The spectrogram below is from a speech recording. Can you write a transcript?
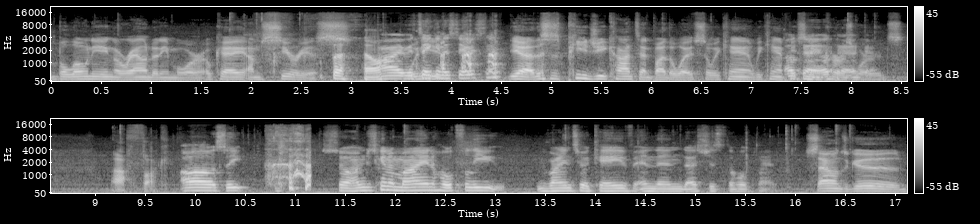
baloneying around anymore. Okay, I'm serious. What the hell? All right, we're We taking need- this seriously. Yeah, this is PG content, by the way, so we can't we can't be Okay, saying okay, curse okay. words. Ah, fuck. Oh, so you- so I'm just gonna mine. Hopefully, run into a cave, and then that's just the whole plan. Sounds good.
